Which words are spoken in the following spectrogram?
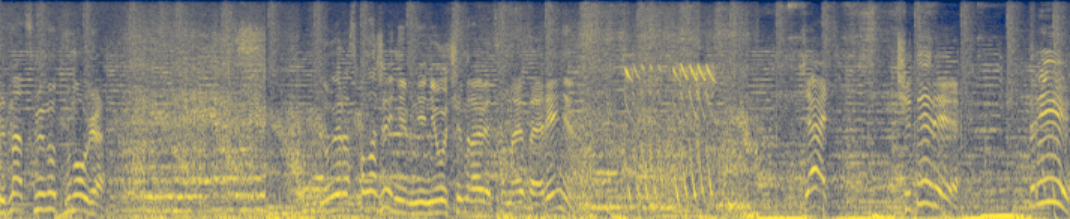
15 минут много. Ну и расположение мне не очень нравится на этой арене. Пять, четыре, три.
